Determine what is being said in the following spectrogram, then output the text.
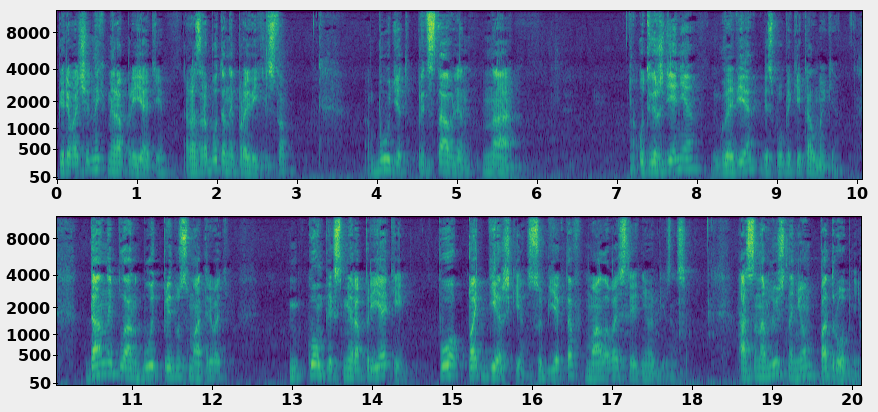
первоочередных мероприятий, разработанный правительством, будет представлен на утверждения главе Республики Калмыкия. Данный план будет предусматривать комплекс мероприятий по поддержке субъектов малого и среднего бизнеса. Остановлюсь на нем подробнее.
